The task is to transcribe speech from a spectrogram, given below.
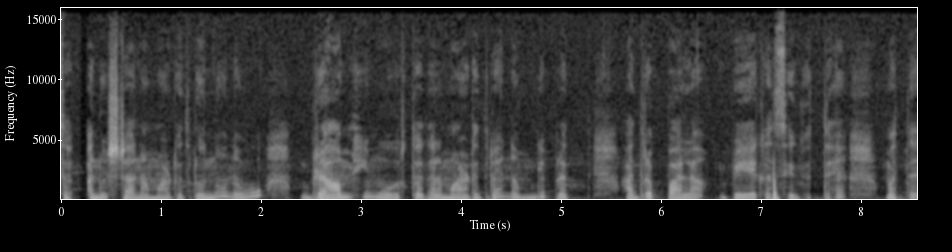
ಸ, ಅನುಷ್ಠಾನ ಮಾಡಿದ್ರೂ ನಾವು ಬ್ರಾಹ್ಮಿ ಮುಹೂರ್ತದಲ್ಲಿ ಮಾಡಿದ್ರೆ ನಮಗೆ ಪ್ರತಿ, ಅದರ ಫಲ ಬೇಗ ಸಿಗುತ್ತೆ. ಮತ್ತು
